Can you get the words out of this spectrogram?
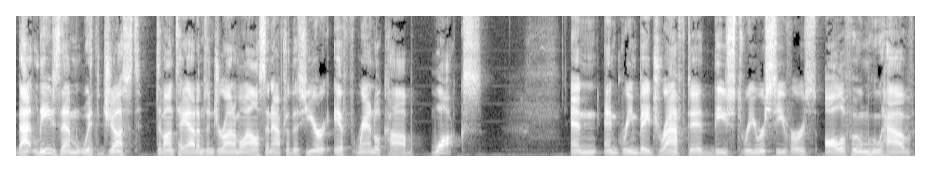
that leaves them with just Davante Adams and Geronimo Allison after this year if Randall Cobb walks. And and Green Bay drafted these three receivers, all of whom who have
